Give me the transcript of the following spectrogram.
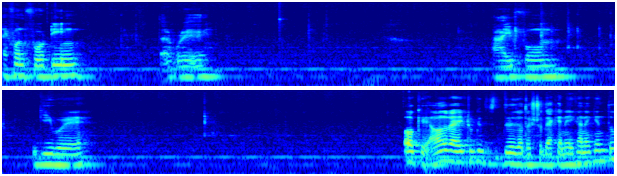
iPhone fourteen তারপরে আইফোন গিভওয়ে ওকে আমাদের এইটুকু দিলে যথেষ্ট দেখেন এইখানে কিন্তু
